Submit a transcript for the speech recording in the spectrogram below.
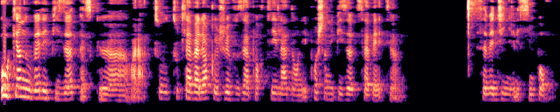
aucun nouvel épisode parce que voilà, toute la valeur que je vais vous apporter là dans les prochains épisodes, ça va être ça va être génialissime pour vous.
